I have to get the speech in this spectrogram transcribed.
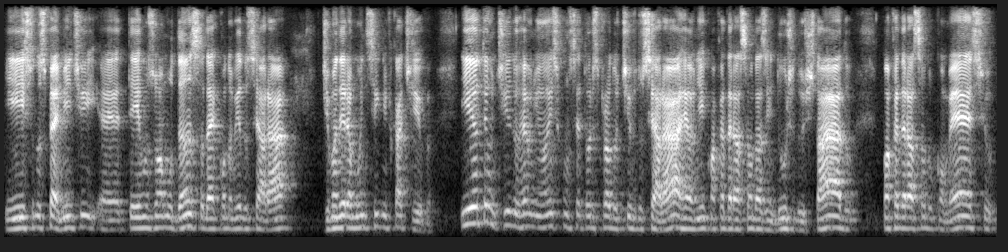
e isso nos permite é, termos uma mudança da economia do Ceará de maneira muito significativa. E eu tenho tido reuniões com setores produtivos do Ceará, reuni com a Federação das Indústrias do Estado, com a Federação do Comércio,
